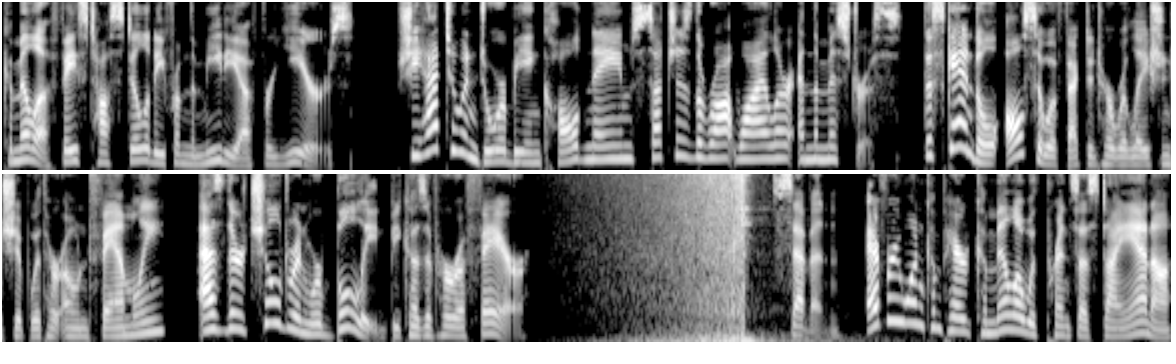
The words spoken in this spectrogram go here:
Camilla faced hostility from the media for years. She had to endure being called names such as the Rottweiler and the Mistress. The scandal also affected her relationship with her own family, as their children were bullied because of her affair. 7. Everyone compared Camilla with Princess Diana.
